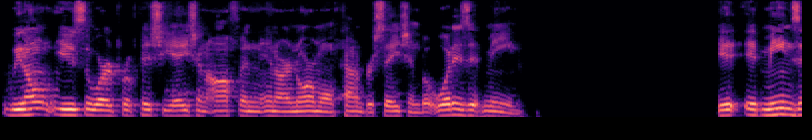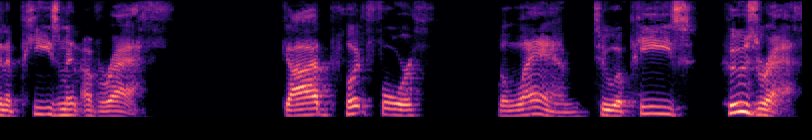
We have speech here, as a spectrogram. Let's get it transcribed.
We don't use the word propitiation often in our normal conversation, but what does it mean? It, it means an appeasement of wrath. God put forth the lamb to appease whose wrath?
